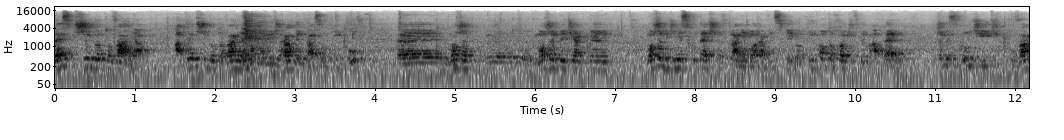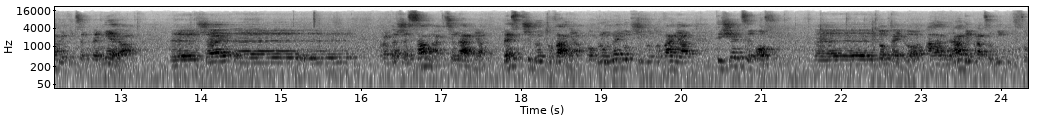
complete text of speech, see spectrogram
bez przygotowania, a te przygotowania mogą być rady pracowników, y, może, y, może być jakby, może być nieskuteczny w planie Morawieckiego. I o to chodzi w tym apelu, żeby zwrócić uwagę wicepremiera, y, że, y, y, prawda, że sam akcjonariat bez przygotowania, ogromnego przygotowania tysięcy osób do tego, a rady pracowników są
